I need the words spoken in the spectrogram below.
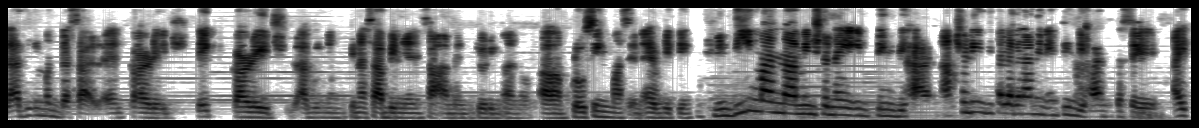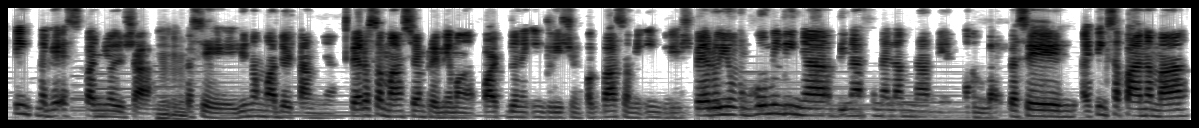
laging magdasal and courage. Take courage. Lagi niyang pinasabi niya sa amin during ano um, closing mass and everything. Hindi man namin siya naiintindihan. Actually, hindi talaga namin intindihan kasi I think nag-espanyol siya Mm-mm. kasi yun ang mother tongue niya. Pero sa mass, syempre may mga part doon ng English, yung pagbasa may English. Pero yung homily niya, binasa na lang namin online. Kasi I think sa Panama,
